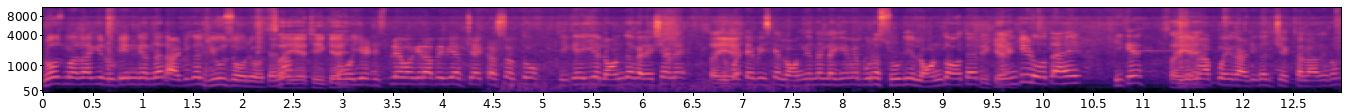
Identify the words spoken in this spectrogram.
रोज़मर्रा की रूटीन के अंदर आर्टिकल यूज़ हो रहे होते हैं सही है, ना ठीक है। तो ये डिस्प्ले वगैरह पे भी आप चेक कर सकते हो। ठीक है ये लॉन का कलेक्शन है। दुपट्टे भी इसके लॉन के अंदर लगे हुए हैं पूरा सूट ये लॉन का होता है। प्रिंटेड होता है ठीक है? सही है। मैं आपको एक आर्टिकल चेक करा देता हूँ।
